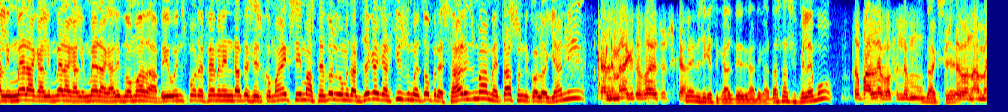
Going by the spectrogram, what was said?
Καλημέρα, καλημέρα, καλημέρα. Καλή εβδομάδα. B-Winsport FM 94,6. Είμαστε εδώ λίγο με τα τζέκα και αρχίζουμε το πρεσάρισμα μετά στον Νικολογιάννη. Καλημέρα και το Βάιο Τσούτσικα. Δεν είσαι και στην καλύτερη δυνατή κατάσταση, φίλε μου. Το παλεύω, φίλε μου. Εντάξει, Πιστεύω να είμαι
